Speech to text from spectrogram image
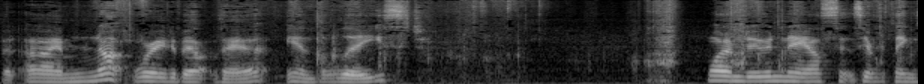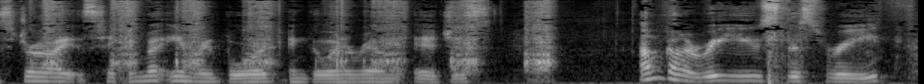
but I am not worried about that in the least. What I'm doing now, since everything's dry, is taking my emery board and going around the edges. I'm going to reuse this wreath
